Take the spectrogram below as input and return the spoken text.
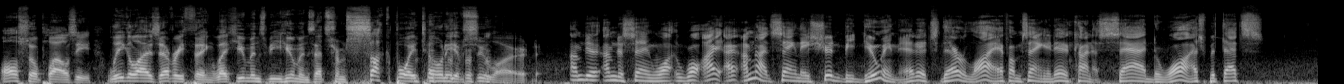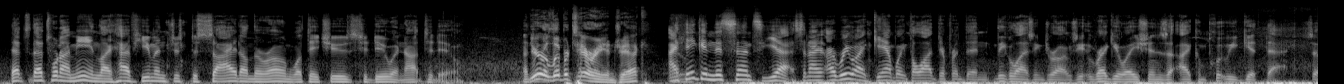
Also, Plowsy, legalize everything. Let humans be humans. That's from Suckboy Tony of Soulard. I'm just, I'm just saying. Well, well I, I, I'm not saying they shouldn't be doing it. It's their life. I'm saying it is kind of sad to watch, but that's, that's, that's what I mean. Like, have humans just decide on their own what they choose to do and not to do. You're a libertarian, Jack. I think in this sense, yes. And I, I realize gambling's a lot different than legalizing drugs. Regulations, I completely get that. So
